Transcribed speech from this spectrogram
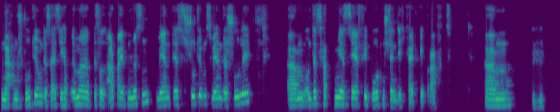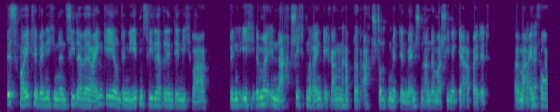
nach dem Studium. Das heißt, ich habe immer ein bisschen arbeiten müssen während des Studiums, während der Schule. Ähm, und das hat mir sehr viel Bodenständigkeit gebracht. Ähm, mhm. Bis heute, wenn ich in den C-Level reingehe und in jedem C-Level, in dem ich war, bin ich immer in Nachtschichten reingegangen, habe dort acht Stunden mit den Menschen an der Maschine gearbeitet, weil man okay. einfach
